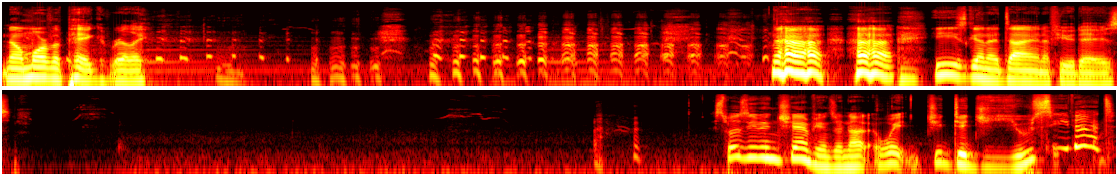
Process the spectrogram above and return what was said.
No, more of a pig, really. He's gonna die in a few days. I suppose even champions are not. Wait, did you see that?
